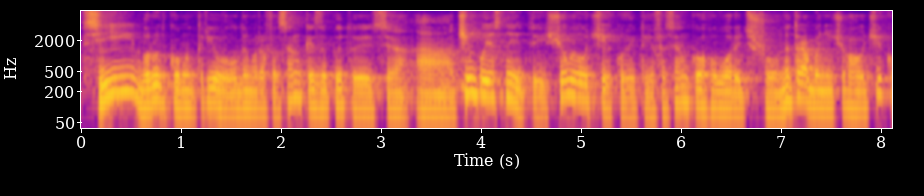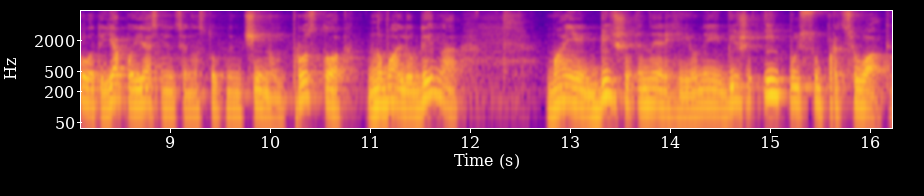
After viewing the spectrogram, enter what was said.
Всі беруть коментарі Володимира Фесенка і запитуються: а чим пояснити, що ви очікуєте? І Фесенко говорить, що не треба нічого очікувати. Я пояснюю це наступним чином. Просто нова людина має більше енергії, у неї більше імпульсу працювати.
